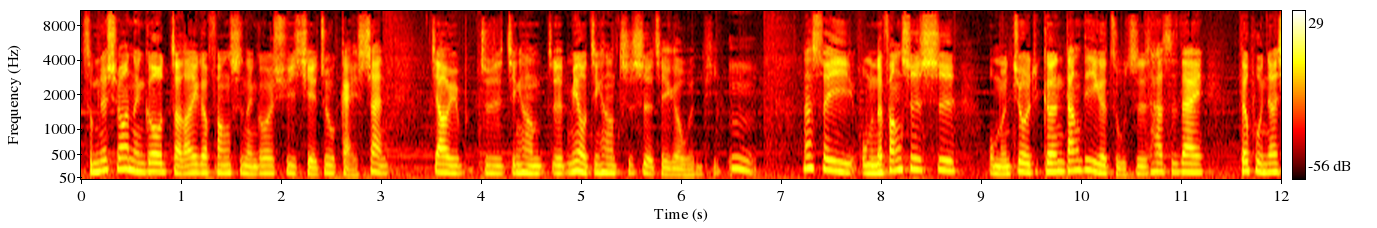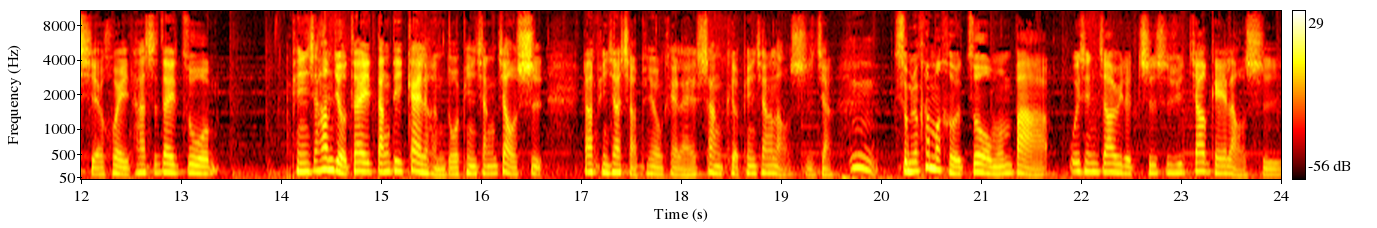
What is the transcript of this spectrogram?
所以我们就希望能够找到一个方式，能够去协助改善教育，就是健康，就是没有健康知识的这个问题。嗯那所以我们的方式是，我们就跟当地一个组织，它是在德普人教协会，它是在做偏乡，他们有在当地盖了很多偏乡教室，让偏乡小朋友可以来上课，偏乡老师这样。嗯所以我们就跟他们合作，我们把卫生教育的知识去教给老师，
